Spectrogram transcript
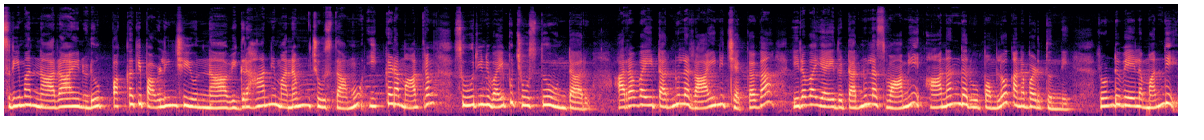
శ్రీమన్నారాయణుడు పక్కకి పవళించి ఉన్న విగ్రహాన్ని మనం చూస్తాము. ఇక్కడ మాత్రం సూర్యుని వైపు చూస్తూ ఉంటారు. అరవై టర్నుల రాయిని చెక్కగా ఇరవై ఐదు టర్నుల స్వామి ఆనంద రూపంలో కనబడుతుంది. రెండు వేల మంది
